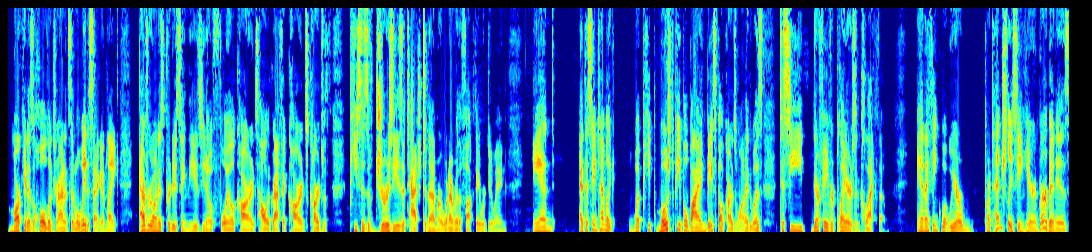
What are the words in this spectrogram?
market as a whole looked around and said well wait a second like everyone is producing these you know foil cards holographic cards cards with pieces of jerseys attached to them or whatever the fuck they were doing. And at the same time like what people most people buying baseball cards wanted was to see their favorite players and collect them. And I think what we are potentially seeing here in bourbon is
